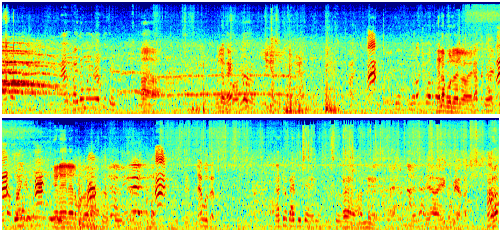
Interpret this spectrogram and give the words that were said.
हा, पहिल्या महिन्यात तिथे हां. बोला काय? ठीक आहे याला बोलवायला लावाय का? याला याला याला बोलवायला लावा. आता. काय तिथे आहे ना आणलेलं हा? अं,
